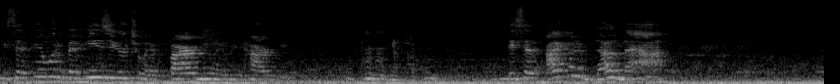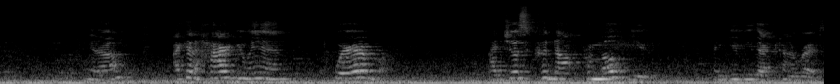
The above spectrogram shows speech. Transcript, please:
he said it would have been easier to have fired you and rehired you. he said, I could have done that, you know? I could have hired you in wherever. I just could not promote you and give you that kind of raise.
